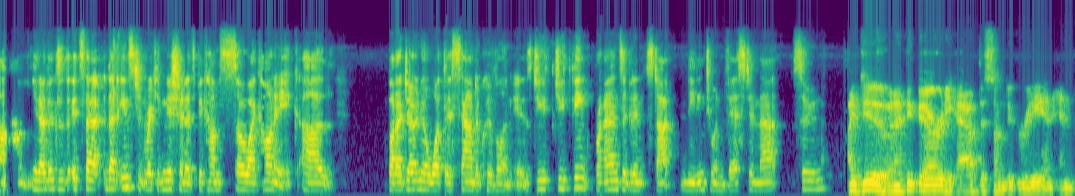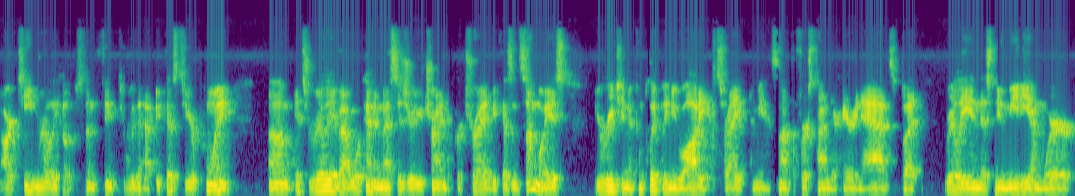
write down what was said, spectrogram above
Um, you know, it's that that instant recognition. It's become so iconic. Uh, but I don't know what their sound equivalent is. Do you, do you think brands are going to start needing to invest in that soon? I do, and I think they already have to some degree, and, and our team really helps them think through that because, to your point, um, it's really about what kind of message are you trying to portray because, in some ways, you're reaching a completely new audience, right? I mean, it's not the first time they're hearing ads, but really in this new medium where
